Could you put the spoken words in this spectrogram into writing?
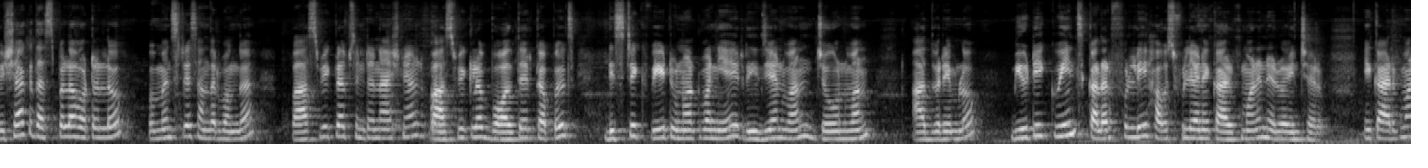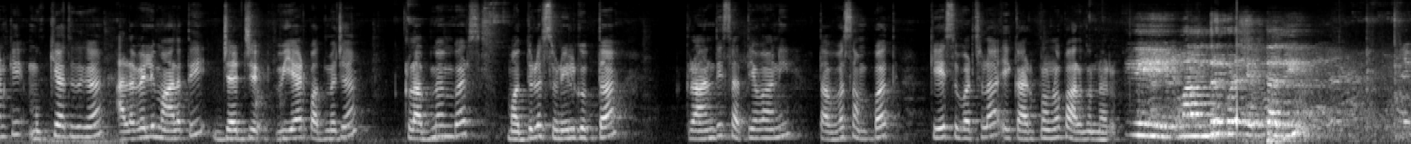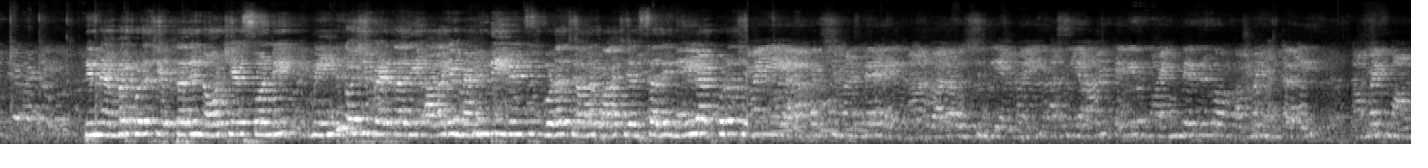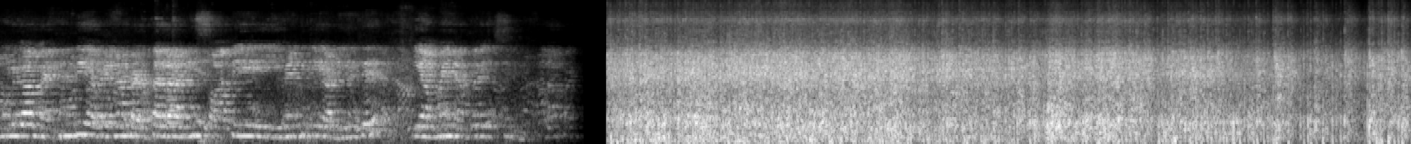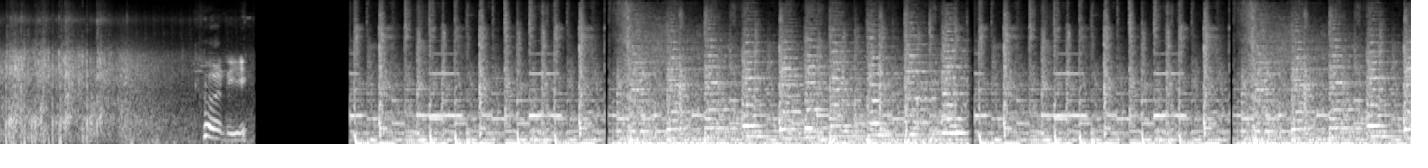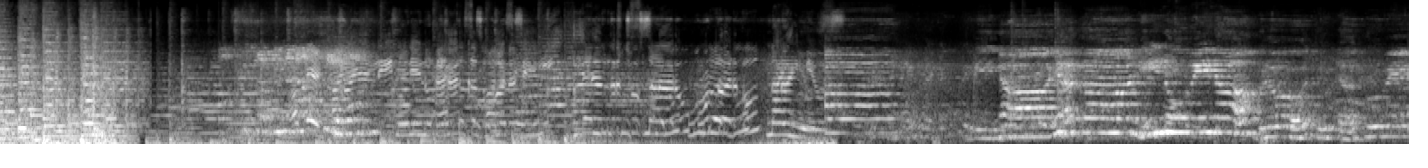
విశాఖ దస్పల హోటల్లో women's day సందర్భంగా Vasavi clubs international Vasavi club Waltair couples district V two naught one A region one zone one ఆధ్వర్యంలో beauty queens colourfully housefully అనే కార్యక్రమాన్ని నిర్వహించారు. ఈ కార్యక్రమానికి ముఖ్య అతిథిగా Alavelli Malathi judge VR Padmaja club members Maddula Sunil Gupta Kranthi Satyavani Tavva Sampath K Suvarchala ఈ కార్యక్రమంలో పాల్గొన్నారు. మనందరూ కూడా చెప్తుంది దీని నెంబర్ కూడా చెప్తుంది నోట్ చేసుకోండి. మీ ఇంటికి వచ్చి పెడుతుంది. అలాగే మెహందీ ఈవెంట్స్ కూడా చాలా బాగా చేస్తుంది. నెయిల్ ఆర్ట్ కూడా ఎలా వచ్చింది ఒక అమ్మాయి ఉంటుంది. అమ్మాయికి మామూలుగా మెహందీ ఎవరైనా పెడతారా అని స్వాతి ఈవెంట్కి అడిగితే ఈ అమ్మాయి నెంబర్ ఇచ్చింది. అలా వినాయక నిను వినా బ్రోచుటకు వేరెవరుల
